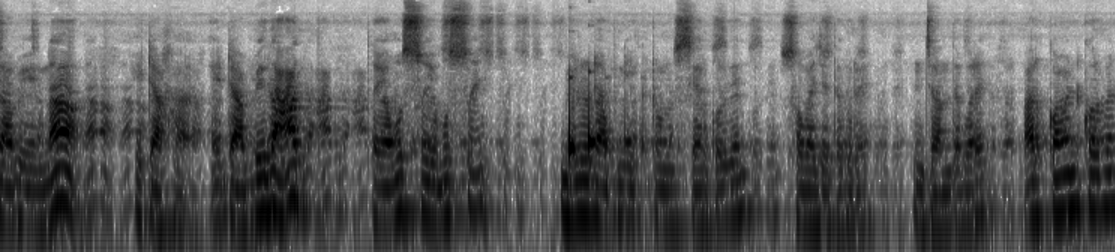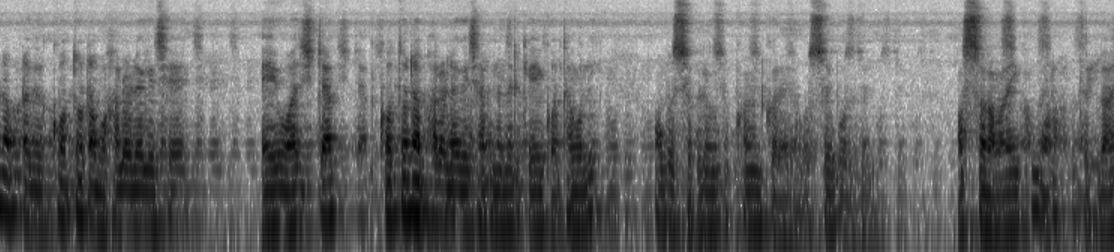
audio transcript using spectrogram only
যাবে না। এটা এটা বেদাত। তাই অবশ্যই অবশ্যই ভিডিওটা আপনি একটু শেয়ার করবেন, সবাই যাতে করে জানতে পারে। আর কমেন্ট করবেন আপনাকে কতটা ভালো লেগেছে এই ওয়াচটা কতটা ভালো লেগেছে আপনাদেরকে এই কথাগুলি। অবশ্যই কমেন্ট করে অবশ্যই বলবেন। আসসালামু আলাইকুম রহমতুল্লাহ।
